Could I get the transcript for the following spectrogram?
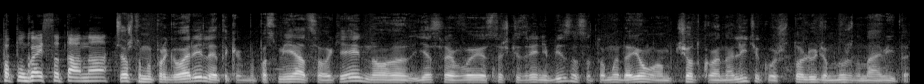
попугай сатана. Все, что мы проговорили, это как бы посмеяться, окей, но если вы с точки зрения бизнеса, то мы даем вам четкую аналитику, что людям нужно на Авито.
